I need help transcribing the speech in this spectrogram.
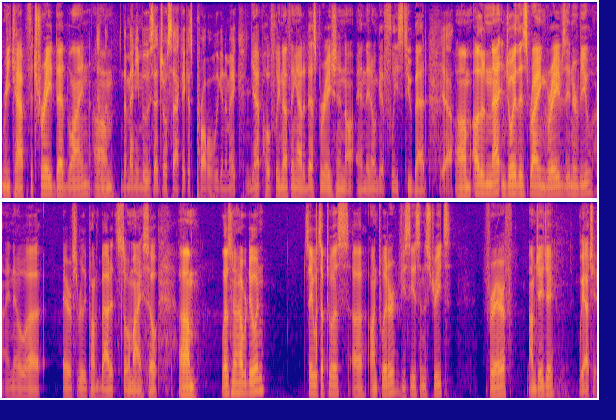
recap the trade deadline. And Um, the, the many moves that Joe Sakic is probably going to make. yep. Hopefully, nothing out of desperation, uh, and they don't get fleeced too bad. Yeah. Um, other than that, enjoy this Ryan Graves interview. I know uh, Aarif's really pumped about it. So am I. So um, let us know how we're doing. Say what's up to us uh, on Twitter if you see us in the streets. For Arif, I'm JJ. We out you.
